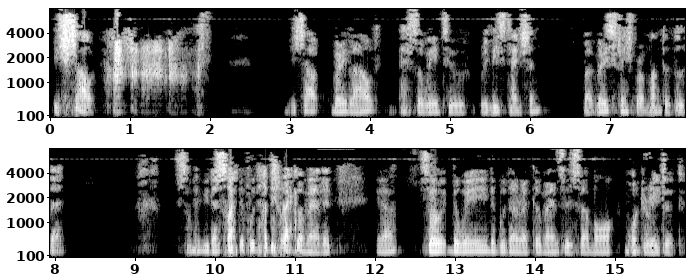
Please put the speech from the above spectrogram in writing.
you shout, you shout very loud as a way to release tension, but very strange for a monk to do that. So maybe that's why the Buddha didn't recommend it. Yeah. So the way the Buddha recommends is uh, more moderated.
